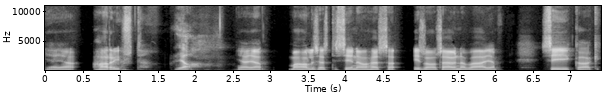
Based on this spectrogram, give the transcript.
ja, ja harjusta. Joo. Ja, ja mahdollisesti siinä ohessa iso säynävää ja siikaakin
